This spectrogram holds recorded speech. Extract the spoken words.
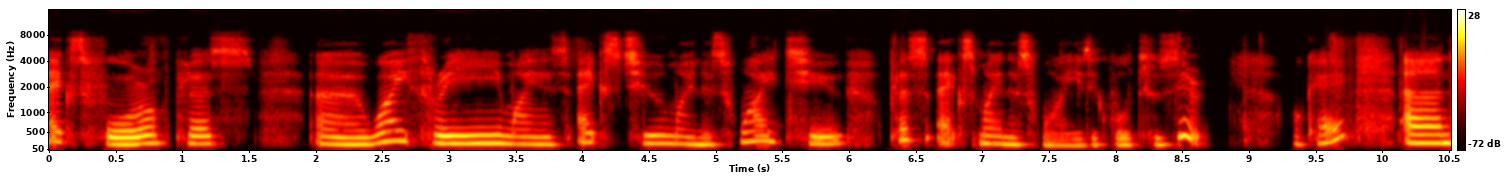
x4 plus uh, y3 minus x2 minus y2 plus x minus y is equal to 0. Okay, and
